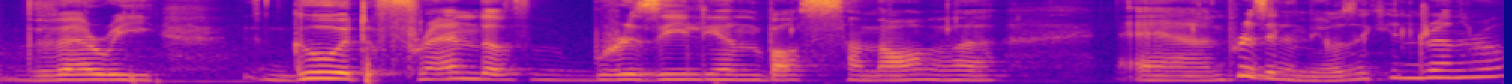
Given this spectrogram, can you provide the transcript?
very good friend of Brazilian bossa nova and Brazilian music in general.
